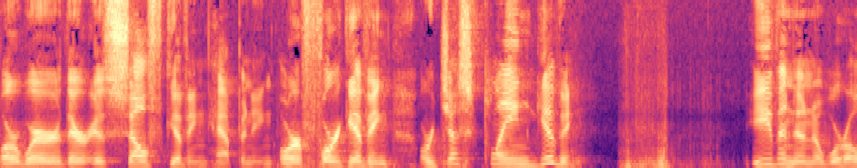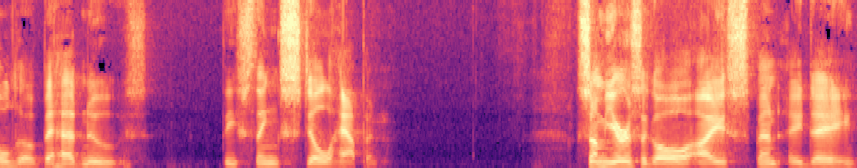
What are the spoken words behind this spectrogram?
or where there is self giving happening, or forgiving, or just plain giving. Even in a world of bad news, these things still happen. Some years ago, I spent a day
